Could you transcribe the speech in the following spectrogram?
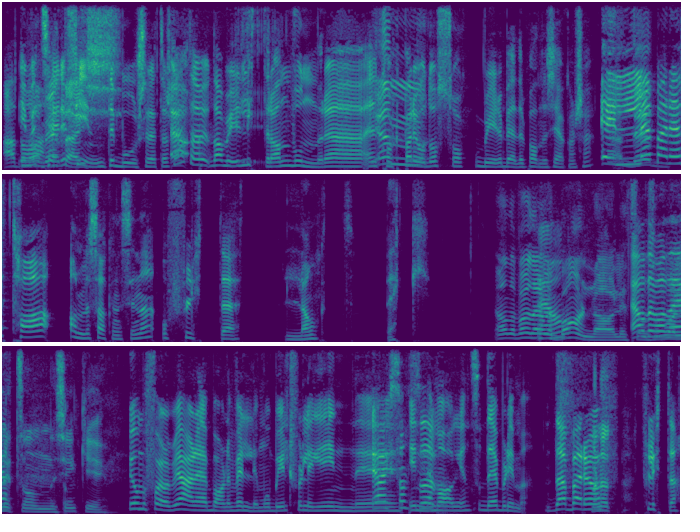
Ja, da, Invitere fienden til bords, rett og slett. Da- Da blir det litt grann vondere en kort men- periode, og så blir det bedre på andre sida, kanskje. Eller bare ta alle sakene sine og flytte langt vekk. Ja, det var jo det Ja. med barn, da, litt Ja, sånn, det som var var det. litt sånn kinkig. Jo, men Foreløpig er det barnet veldig mobilt, for det ligger inni, Ja, sant, så inni det- magen, så det blir med. Det er bare Men å flytte.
